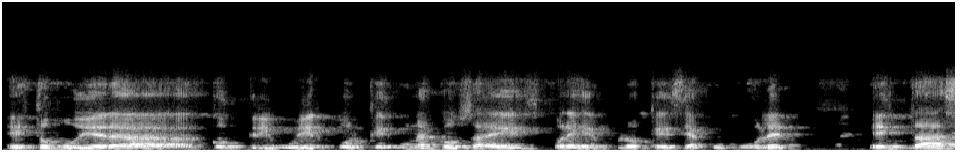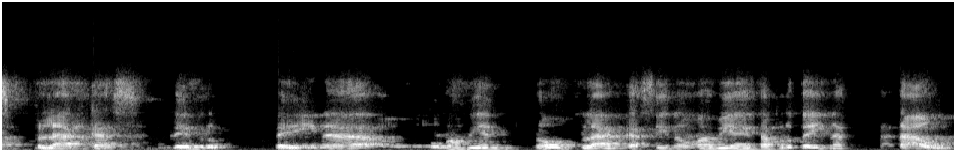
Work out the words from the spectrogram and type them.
esto pudiera contribuir porque una cosa es, por ejemplo, que se acumulen estas placas de proteína, o más bien no placas, sino más bien esta proteína tau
